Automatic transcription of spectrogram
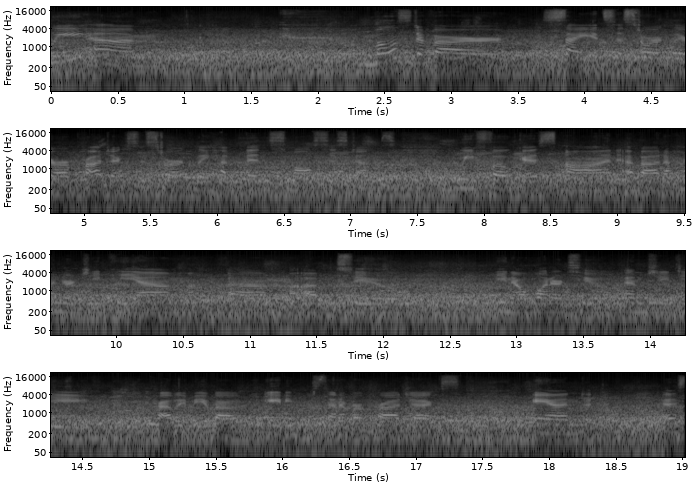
We, um, most of our sites historically, or our projects historically, have been small systems. We focus on about 100 GPM um, up to, you know, one or two MGD. Would probably be about 80% of our projects. And as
